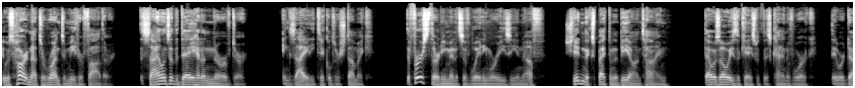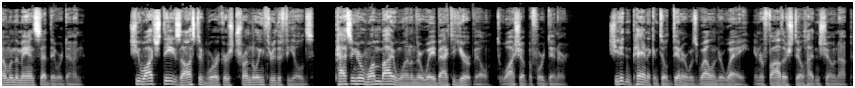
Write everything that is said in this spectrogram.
It was hard not to run to meet her father. The silence of the day had unnerved her. Anxiety tickled her stomach. The first 30 minutes of waiting were easy enough. She didn't expect him to be on time. That was always the case with this kind of work. They were done when the man said they were done. She watched the exhausted workers trundling through the fields, passing her one by one on their way back to Yurtville to wash up before dinner. She didn't panic until dinner was well underway and her father still hadn't shown up.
